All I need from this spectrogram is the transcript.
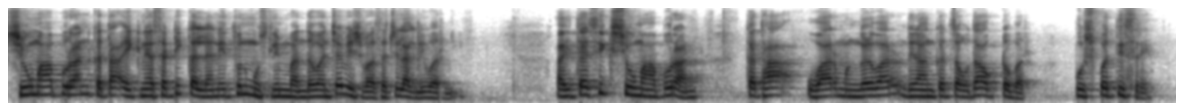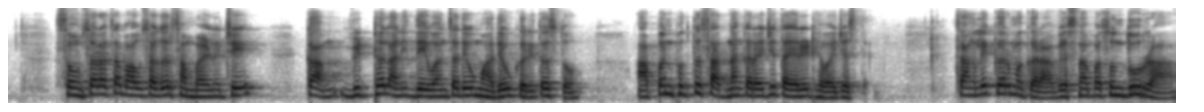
शिवमहापुराण कथा ऐकण्यासाठी कल्याणीतून मुस्लिम बांधवांच्या विश्वासाची लागली वर्णी. ऐतिहासिक शिवमहापुराण कथा वार मंगळवार दिनांक चौदा ऑक्टोबर पुष्प तिसरे. संसाराचा भावसागर सांभाळण्याचे काम विठ्ठल आणि देवांचा देव महादेव करीत असतो. आपण फक्त साधना करायची तयारी ठेवायची असते. चांगले कर्म करा व्यसनापासून दूर राहा.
